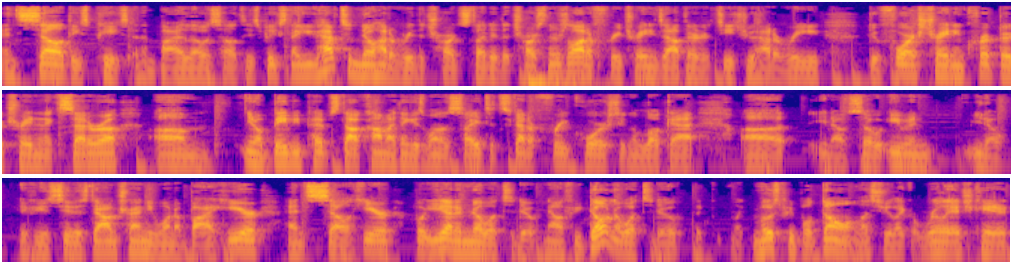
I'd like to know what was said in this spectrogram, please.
and sell at these peaks, and then buy low and sell at these peaks. Now, you have to know how to read the charts, study the charts. And there's a lot of free trainings out there to teach you how to read, do forex trading, crypto trading, etc. Um, you know, babypips.com I think is one of the sites. It's got a free course you can look at. Uh, you know, so even you know, if you see this downtrend, you want to buy here and sell here, but you got to know what to do. Now, if you don't know what to do, like, like most people don't, unless you're like really educated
